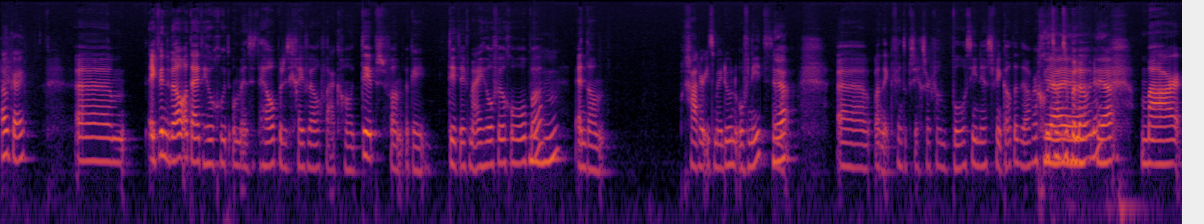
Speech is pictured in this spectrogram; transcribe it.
Oké. Ehm, ik vind het wel altijd heel goed om mensen te helpen. Dus ik geef wel vaak gewoon tips van... oké, dit heeft mij heel veel geholpen. Mhm. En dan ga er iets mee doen of niet. zeg maar. Ja. Eh, want ik vind op zich een soort van bossiness... vind ik altijd wel weer goed Ja, om te ja, belonen. Ja. Maar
